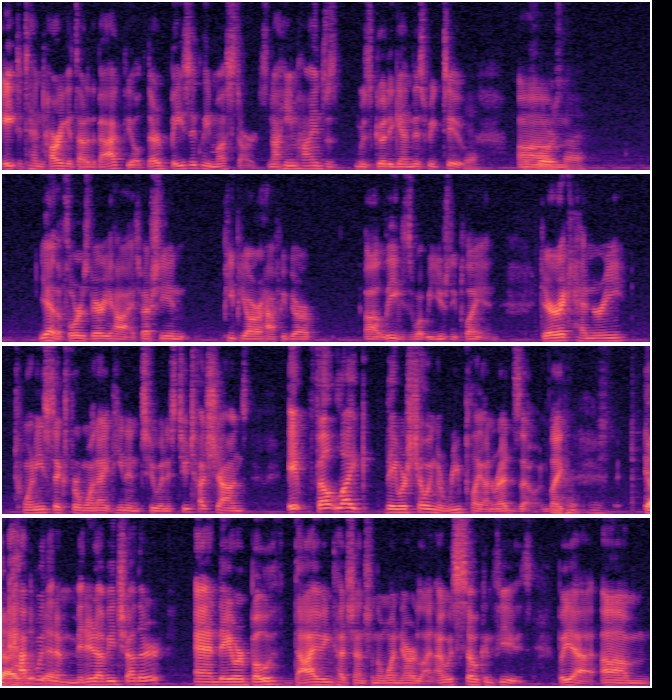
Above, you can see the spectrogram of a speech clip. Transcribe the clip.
eight to ten targets out of the backfield, they're basically must starts. Nyheim Hines was, was good again this week too. Yeah. The floor is Um, high. yeah, the floor is very high, especially in PPR, half PPR uh, leagues is what we usually play in. Derrick Henry, 26 for 119 and 2, and his two touchdowns, it felt like they were showing a replay on Red Zone. Like, it happened it, within yeah. a minute of each other, and they were both diving touchdowns from the one yard line. I was so confused. But yeah, um,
